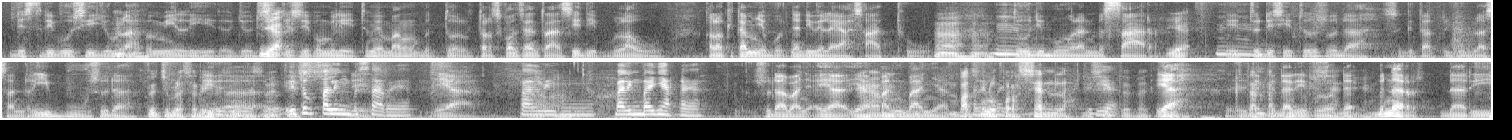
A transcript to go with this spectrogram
distribusi jumlah pemilih itu, ju- Ya. distribusi pemilih itu memang betul terkonsentrasi di pulau. Kalau kita menyebutnya di wilayah satu, Aha. itu di bunguran besar. Ya. Itu di situ sudah sekitar 17-an ribu sudah. 17.000. Di- Itu paling besar ya, Ya, paling paling banyak ya. sudah banyak. Ya, ya, paling banyak. 40 persen lah di Iya. situ. berarti. Ya, Sekitar dari 40% pulau da- ya. benar dari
